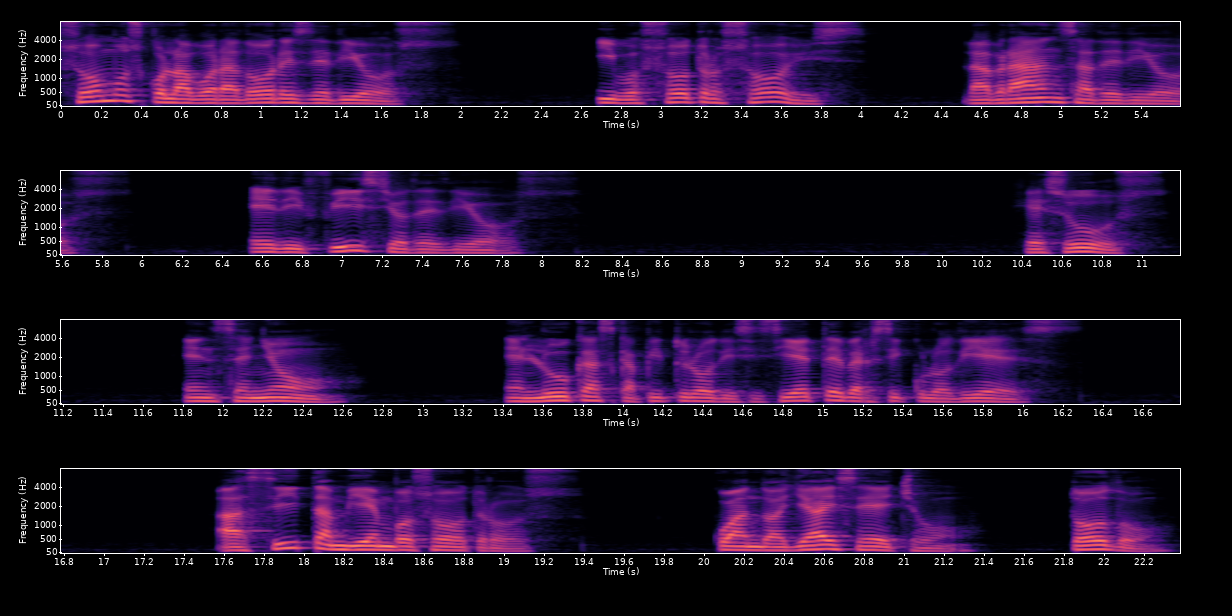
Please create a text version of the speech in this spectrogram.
somos colaboradores de Dios, y vosotros sois labranza de Dios, edificio de Dios. Jesús enseñó en Lucas capítulo 17 versículo 10. Así también vosotros, cuando hayáis hecho todo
